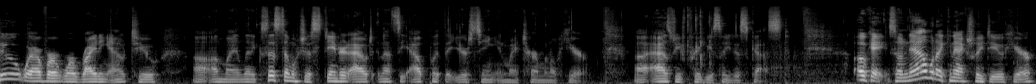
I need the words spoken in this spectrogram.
to wherever we're writing out to uh, on my Linux system, which is standard out, and that's the output that you're seeing in my terminal here, as we've previously discussed. Okay, so now what I can actually do here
